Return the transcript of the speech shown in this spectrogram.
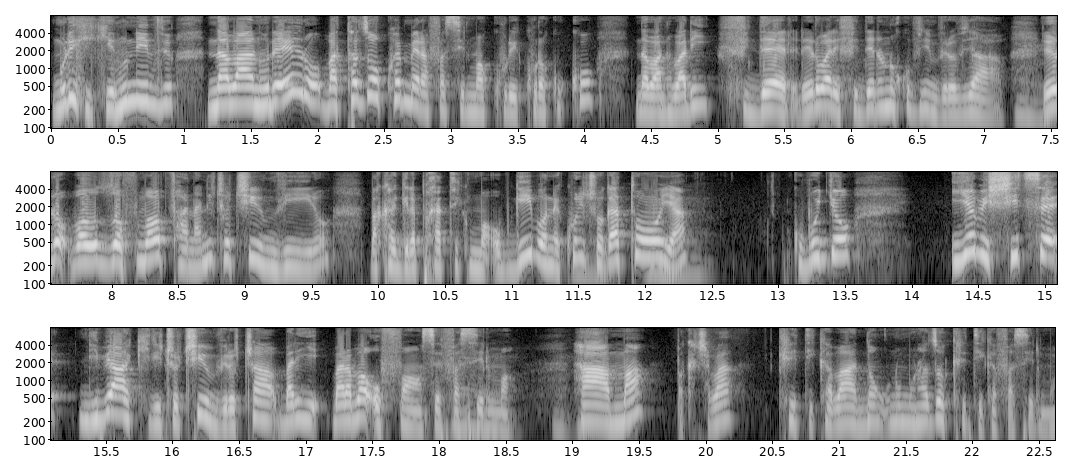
muri iki kintu n'ibyo ni abantu rero batazokwemera fasirima kurekura kuko ni abantu bari fidele. Rero bari fidele no ku byiyumviro byabo rero bazofuma bapfana n'icyo cyiyumviro bakagira puratikuma ubwibone kuri icyo gatoya ku buryo iyo bishitse ntibakire icyo cyiyumviro baraba ofanse fasirima hama bagaca bakritika abandi donc ni umuntu azokritika fasirima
